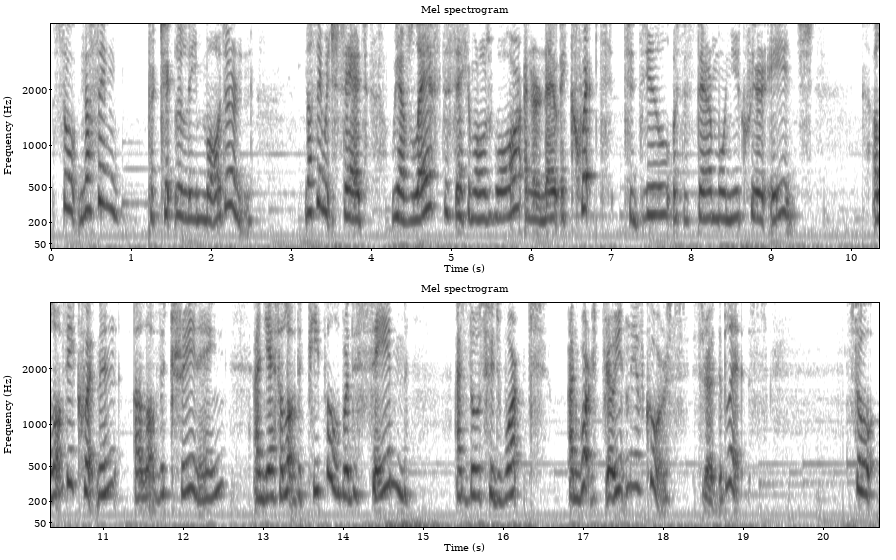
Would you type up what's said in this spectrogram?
so nothing particularly modern. Nothing which said, we have left the Second World War and are now equipped to deal with the thermonuclear age. A lot of the equipment, a lot of the training, and yes, a lot of the people were the same as those who'd worked, and worked brilliantly, of course, throughout the Blitz. So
